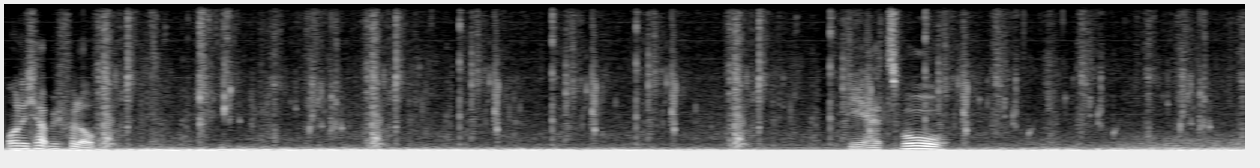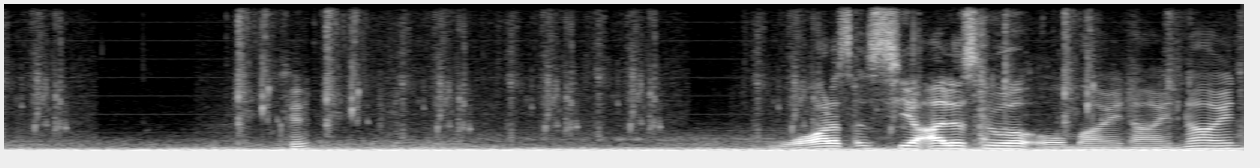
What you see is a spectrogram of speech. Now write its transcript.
Und ich habe mich verlaufen. Jetzt wo? Okay. Boah, das ist hier alles nur... Oh mein, nein, nein.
